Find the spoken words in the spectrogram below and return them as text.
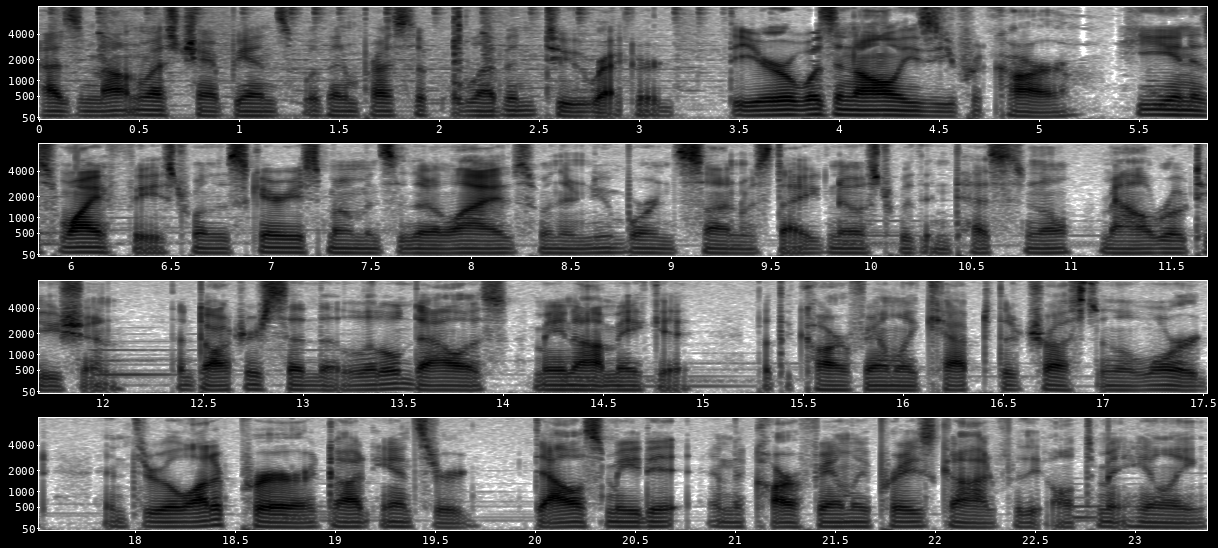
as the Mountain West champions with an impressive 11-2 record. The year wasn't all easy for Carr. He and his wife faced one of the scariest moments of their lives when their newborn son was diagnosed with intestinal malrotation. The doctors said that little Dallas may not make it, but the Carr family kept their trust in the Lord, and through a lot of prayer, God answered, Dallas made it, and the Carr family praised God for the ultimate healing,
